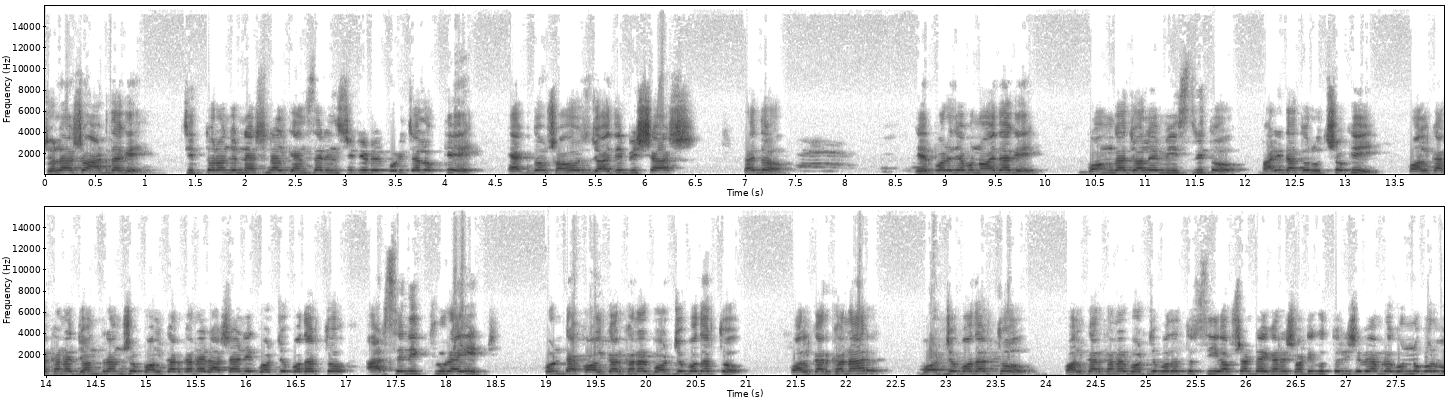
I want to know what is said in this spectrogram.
চলে আসো আট দাগে। চিত্তরঞ্জন ন্যাশনাল ক্যান্সার ইনস্টিটিউটের পরিচালক কে? একদম সহজ, জয়দীপ বিশ্বাস। তাই তো? এরপরে যাব নয় দাগে। গঙ্গা জলে মিশ্রিত ভারী ধাতুর উৎস কি? কলকারখানার যন্ত্রাংশ, কলকারখানার রাসায়নিক বর্জ্য পদার্থ, আর্সেনিক ফ্লুরাইড। কোনটা? কলকারখানার বর্জ্য পদার্থ। কলকারখানার বর্জ্য পদার্থ। কলকারখানার বর্জ্য পদার্থ সি অপশনটা এখানে সঠিক উত্তর হিসেবে আমরা গণ্য করব।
